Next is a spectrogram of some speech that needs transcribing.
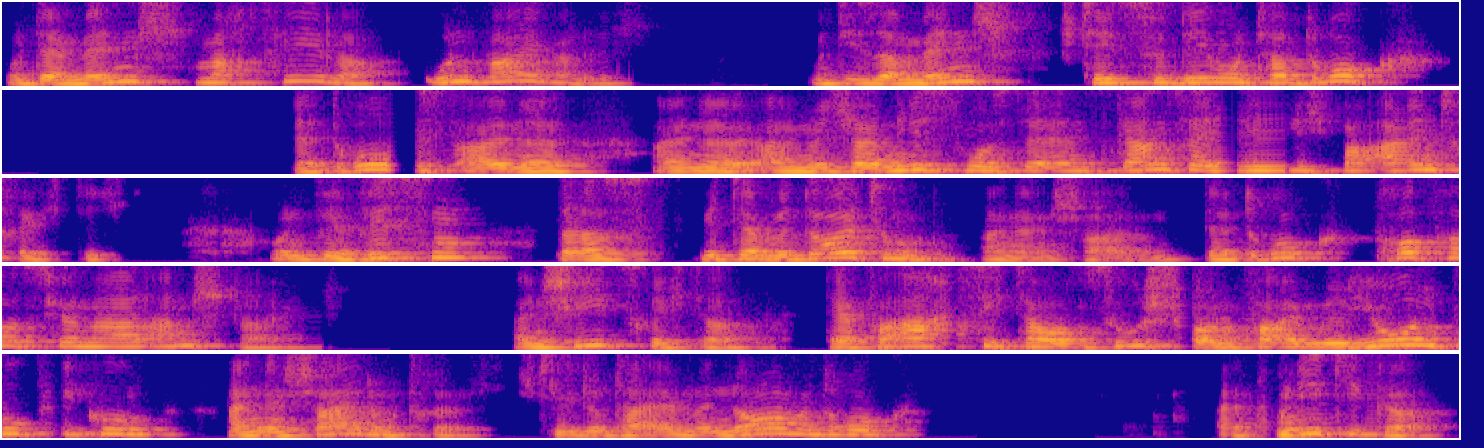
Und der Mensch macht Fehler, unweigerlich. Und dieser Mensch steht zudem unter Druck. Der Druck ist eine, eine, ein Mechanismus, der uns ganz erheblich beeinträchtigt. Und wir wissen, dass mit der Bedeutung einer Entscheidung der Druck proportional ansteigt. Ein Schiedsrichter, der vor 80.000 Zuschauern, vor einem Millionenpublikum eine Entscheidung trifft, steht unter einem enormen Druck. Ein Politiker,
